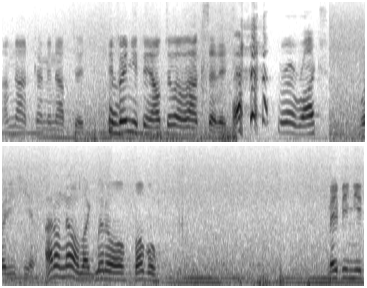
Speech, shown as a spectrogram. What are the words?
I'm not coming up to it. If oh. anything, I'll throw rocks at it. Throw rocks. What do you hear? I don't know, like little bubble. Maybe you need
